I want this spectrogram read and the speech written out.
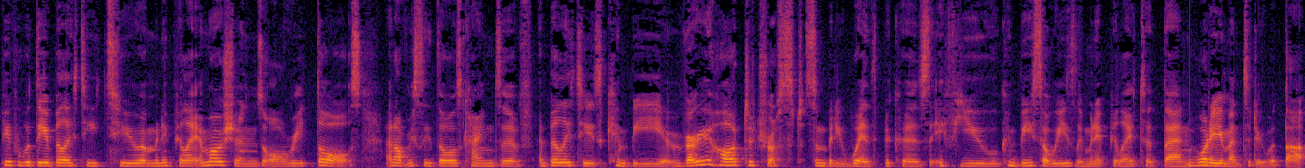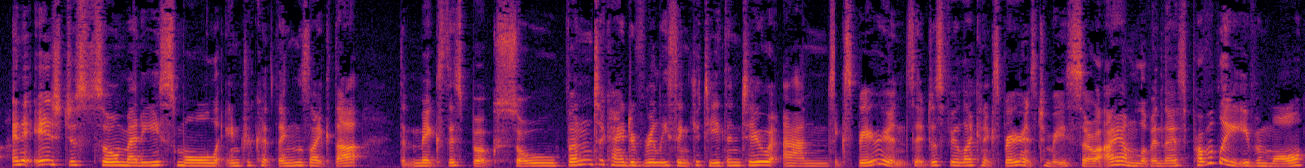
people with the ability to manipulate emotions or read thoughts, and obviously, those kinds of abilities can be very hard to trust somebody with because if you can be so easily manipulated, then what are you meant to do with that? And it is just so many small, intricate things like that that makes this book so fun to kind of really sink your teeth into and experience. It does feel like an experience to me, so I am loving this probably even more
